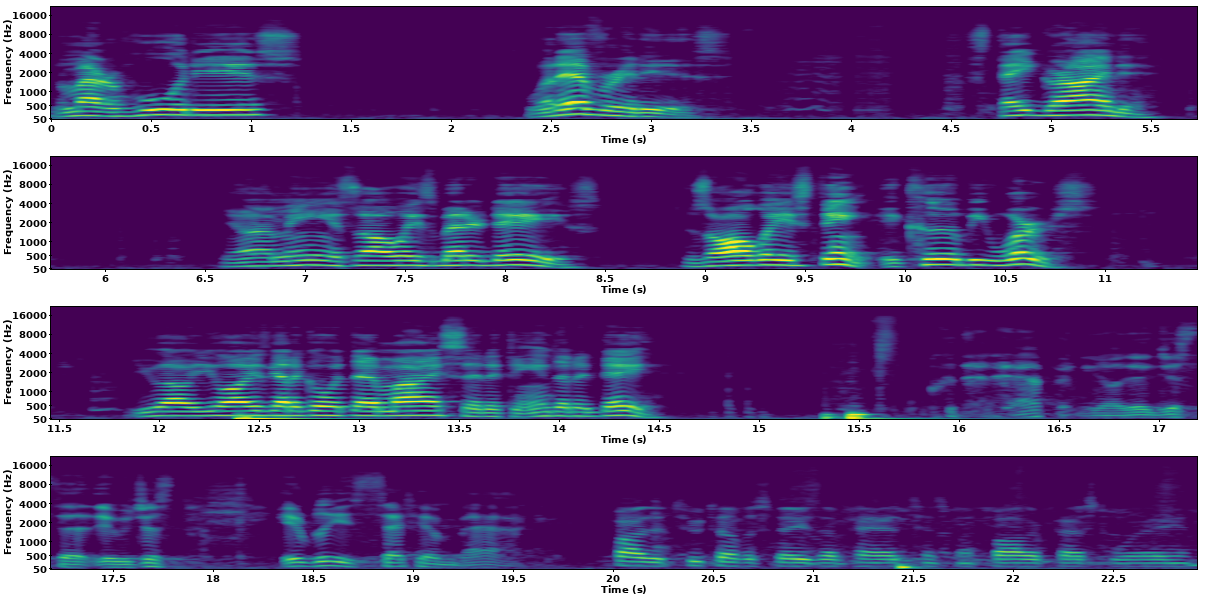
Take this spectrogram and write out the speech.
no matter who it is, whatever it is, stay grinding. You know what I mean? It's always better days. Just always think it could be worse. You al- you always got to go with that mindset at the end of the day. Look at that happen. You know, they just that it was just it really set him back. Probably the two toughest days I've had since my father passed away, and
